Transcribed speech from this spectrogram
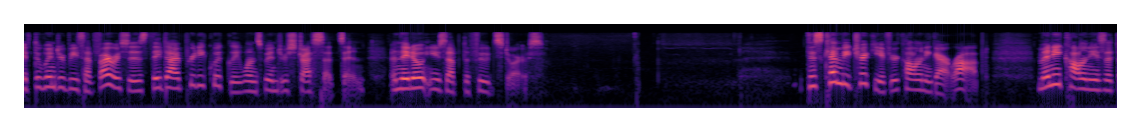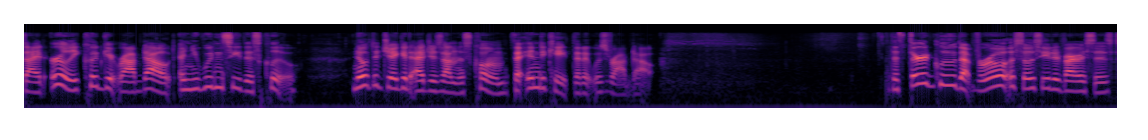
If the winter bees have viruses, they die pretty quickly once winter stress sets in, and they don't use up the food stores. This can be tricky if your colony got robbed. Many colonies that died early could get robbed out, and you wouldn't see this clue. Note the jagged edges on this comb that indicate that it was robbed out. The third clue that Varroa-associated viruses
